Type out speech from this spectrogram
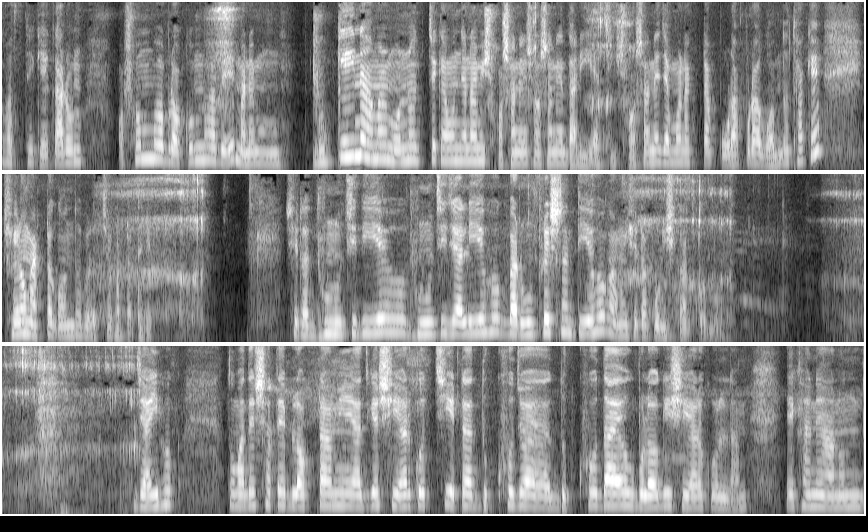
ঘর থেকে। কারণ অসম্ভব রকমভাবে মানে ঢুকেই না আমার মনে হচ্ছে কেমন যেন আমি শ্মশানে শ্মশানে দাঁড়িয়ে আছি। শ্মশানে যেমন একটা পোড়া পোড়া গন্ধ থাকে, সেরকম একটা গন্ধ বেরোচ্ছে ঘরটা থেকে। সেটা ধুনুচি দিয়ে হোক, ধুনুচি জ্বালিয়ে হোক বা রুম ফ্রেশনার দিয়ে হোক, আমি সেটা পরিষ্কার করব। যাই হোক, তোমাদের সাথে ব্লগটা আমি আজকে শেয়ার করছি। এটা দুঃখ দুঃখদায়ক ব্লগই শেয়ার করলাম। এখানে আনন্দ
